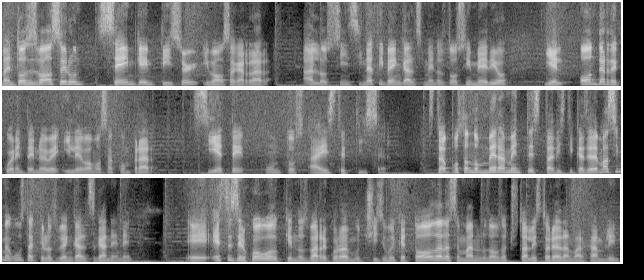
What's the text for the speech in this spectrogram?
Entonces vamos a hacer un same game teaser y vamos a agarrar a los Cincinnati Bengals menos dos y medio y el under de 49 y le vamos a comprar 7 puntos a este teaser. Estoy apostando meramente estadísticas y además sí me gusta que los Bengals ganen. ¿eh? Eh, este es el juego que nos va a recordar muchísimo y que toda la semana nos vamos a chutar la historia de Damar Hamlin.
